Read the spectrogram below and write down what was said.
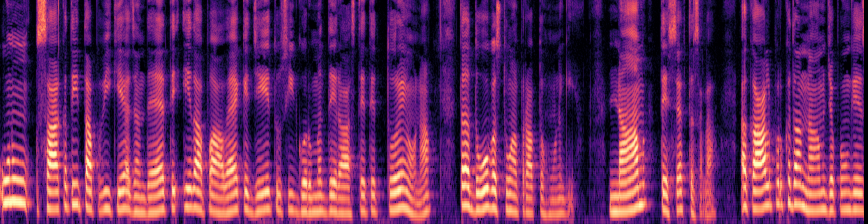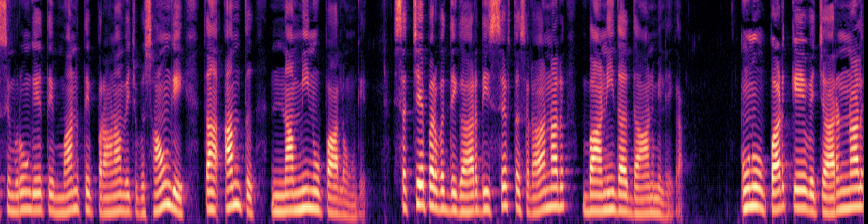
ਉਹਨੂੰ ਸਾਖਤੀ ਤਪ ਵੀ ਕਿਹਾ ਜਾਂਦਾ ਹੈ ਤੇ ਇਹਦਾ ਭਾਵ ਹੈ ਕਿ ਜੇ ਤੁਸੀਂ ਗੁਰਮਤ ਦੇ ਰਾਸਤੇ ਤੇ ਤੁਰੇ ਹੋ ਨਾ, ਤਾਂ ਦੋ ਵਸਤੂਆਂ ਪ੍ਰਾਪਤ ਹੋਣਗੀਆਂ, ਨਾਮ ਤੇ ਸਿਫਤ ਸਲਾਹ। ਅਕਾਲ ਪੁਰਖ ਦਾ ਨਾਮ ਜਪੋਗੇ, ਸਿਮਰੋਗੇ ਤੇ ਮਨ ਤੇ ਪ੍ਰਾਣਾ ਵਿੱਚ ਵਸਾਓਗੇ, ਤਾਂ ਅੰਤ ਨਾਮੀ ਨੂੰ ਪਾ ਲਓਗੇ। ਸੱਚੇ ਪਰਵਤਿਗਾਰ ਦੀ ਸਿਫਤ ਸਲਾਹ ਨਾਲ ਬਾਣੀ ਦਾ ਦਾਨ ਮਿਲੇਗਾ। ਉਹਨੂੰ ਪੜ੍ਹ ਕੇ ਵਿਚਾਰਨ ਨਾਲ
